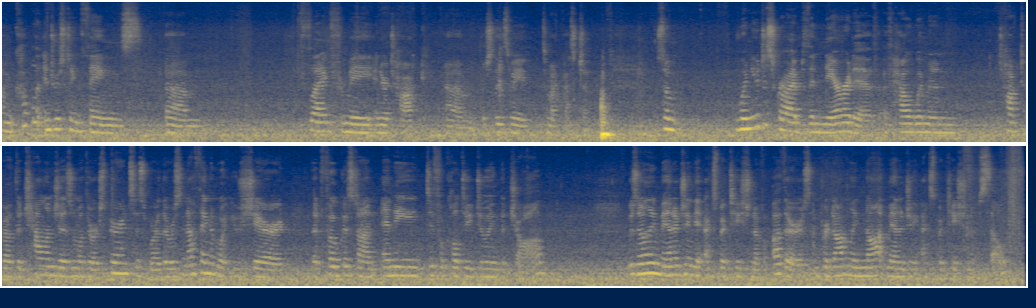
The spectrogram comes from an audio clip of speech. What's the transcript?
Um, a couple of interesting things um, flagged for me in your talk, um, which leads me to my question. So, when you described the narrative of how women talked about the challenges and what their experiences were, there was nothing in what you shared that focused on any difficulty doing the job. It was only managing the expectation of others and predominantly not managing expectation of self.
